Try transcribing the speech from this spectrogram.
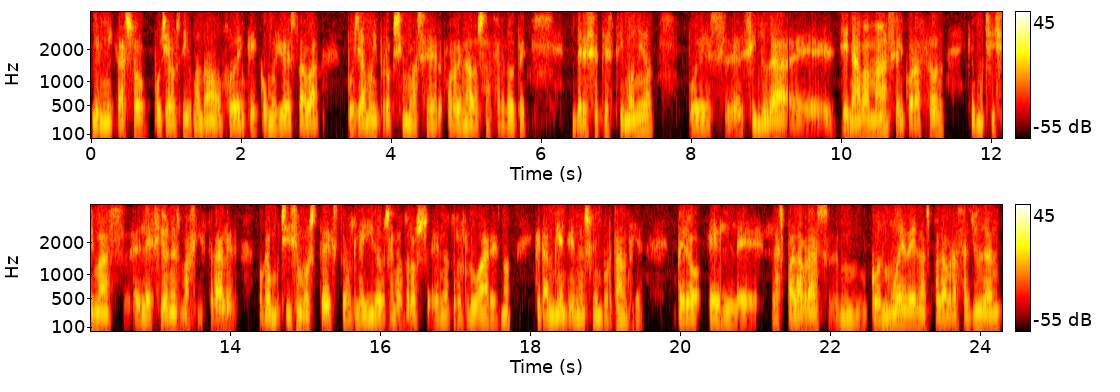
y en mi caso, pues ya os digo, ¿no? Un joven que como yo estaba, pues ya muy próximo a ser ordenado sacerdote. Ver ese testimonio, pues eh, sin duda eh, llenaba más el corazón que muchísimas eh, lecciones magistrales o que muchísimos textos leídos en otros en otros lugares, ¿no? Que también tienen su importancia. Pero el, las palabras mm, conmueven, las palabras ayudan,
